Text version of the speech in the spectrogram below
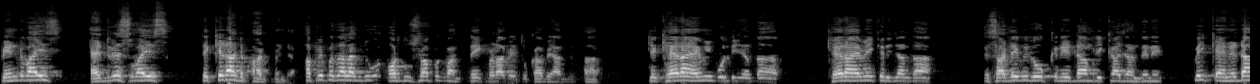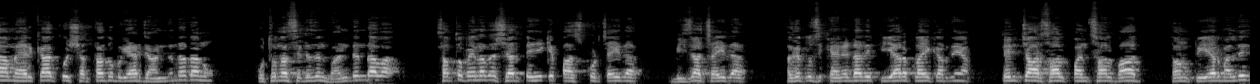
ਪਿੰਡ ਵਾਈਜ਼ ਐਡਰੈਸ ਵਾਈਜ਼ ਤੇ ਕਿਹੜਾ ਡਿਪਾਰਟਮੈਂਟ ਹੈ? ਆਪੇ ਪਤਾ ਲੱਗ ਜੂਗਾ ਔਰ ਦੂਸਰਾ, ਭਗਵੰਤ ਨੇ ਇੱਕ ਬੜਾ ਬੇਤੁਕਾ ਬਿਆਨ ਦਿੱਤਾ ਕਿ ਖਹਿਰਾ ਐਵੇਂ ਬੋਲੀ ਜਾਂਦਾ, ਖਹਿਰਾ ਐਵੇਂ ਕਰੀ ਜਾਂਦਾ ਤੇ ਸਾਡੇ ਵੀ ਲੋਕ ਕੈਨੇਡਾ, ਅਮਰੀਕਾ ਜਾਂਦੇ ਨੇ। ਭਈ ਕੈਨੇਡਾ, ਅਮਰੀਕਾ ਕੋਈ ਸ਼ਰਤਾਂ ਤੋਂ ਬਗੈਰ ਜਾਣ ਦਿੰਦਾ ਤੁਹਾਨੂੰ। ਉੱਥੋਂ ਦਾ ਸਿਟੀਜ਼ਨ ਬਣ ਦਿੰਦਾ ਵਾ। ਸਭ ਤੋਂ ਪਹਿਲਾਂ ਤਾਂ ਸ਼ਰਤ ਇਹੀ ਕਿ ਪਾਸਪੋਰਟ ਚਾਹੀਦਾ, ਵੀਜ਼ਾ ਚਾਹੀਦਾ। ਅਗਰ ਤੁਸੀਂ ਕੈਨੇਡਾ ਦੇ ਪੀਆਰ ਅਪਲਾਈ ਕਰਦੇ ਆ 3-4 ਸਾਲ 5 ਸਾਲ ਬਾਅਦ ਤੁਹਾਨੂੰ ਪੀਆਰ ਮਿਲਦੇ,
